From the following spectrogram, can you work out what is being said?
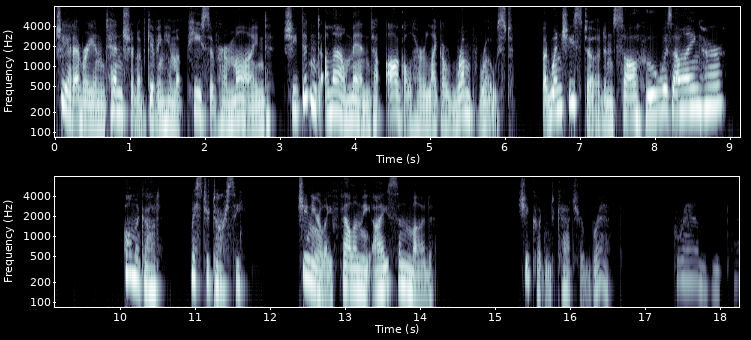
She had every intention of giving him a piece of her mind. She didn't allow men to ogle her like a rump roast. But when she stood and saw who was eyeing her, oh my God, Mr. Darcy, she nearly fell in the ice and mud. She couldn't catch her breath. Graham Buchanan.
